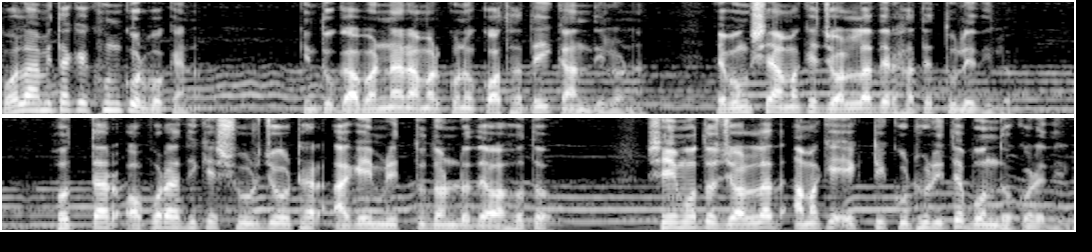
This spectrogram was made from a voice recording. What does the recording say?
বলা, আমি তাকে খুন করব কেন? কিন্তু গভর্নর আমার কোনো কথাতেই কান দিল না, এবং সে আমাকে জল্লাদের হাতে তুলে দিল। হত্যার অপরাধীকে সূর্য ওঠার আগেই মৃত্যুদণ্ড দেওয়া হতো। সেই মতো জল্লাদ আমাকে একটি কুঠুরিতে বন্ধ করে দিল।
